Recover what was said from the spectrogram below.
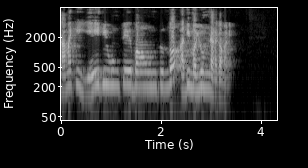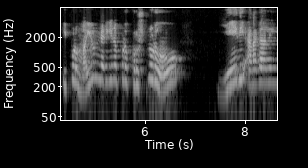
తనకి ఏది ఉంటే బాగుంటుందో అది మయుణ్ణి అడగమని. ఇప్పుడు మయుణ్ణి అడిగినప్పుడు కృష్ణుడు ఏది అడగాలి?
